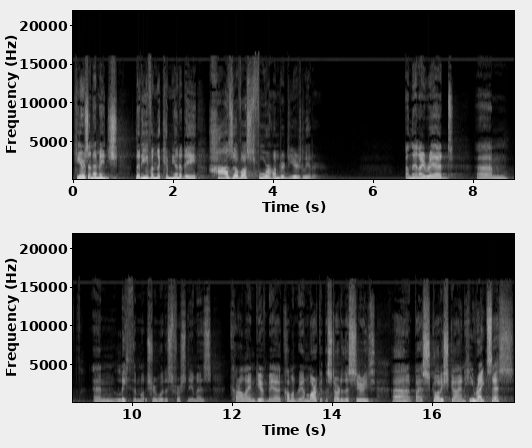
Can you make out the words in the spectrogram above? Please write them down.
Here's an image that even the community has of us 400 years later. And then I read um, in Leith, I'm not sure what his first name is. Caroline gave me a commentary on Mark at the start of this series uh, by a Scottish guy, and he writes this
